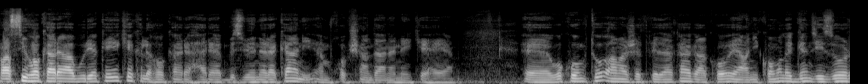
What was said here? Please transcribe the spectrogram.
ڕاستی هۆکارە ئابووریەکە یەکێک لە هۆکارە هەرە بزوێنەرەکانی ئەم خۆپشاندانەنێکە هەیە وەکۆم تۆ ئاماژەت پێدا کاگاکۆ ینی کۆمەڵی گەنجی زۆر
